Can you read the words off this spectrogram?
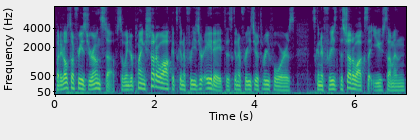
but it also frees your own stuff. So when you're playing Shudderwock, it's going to freeze your eight eights. It's going to freeze your three fours. It's going to freeze the Shudderwocks that you summon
